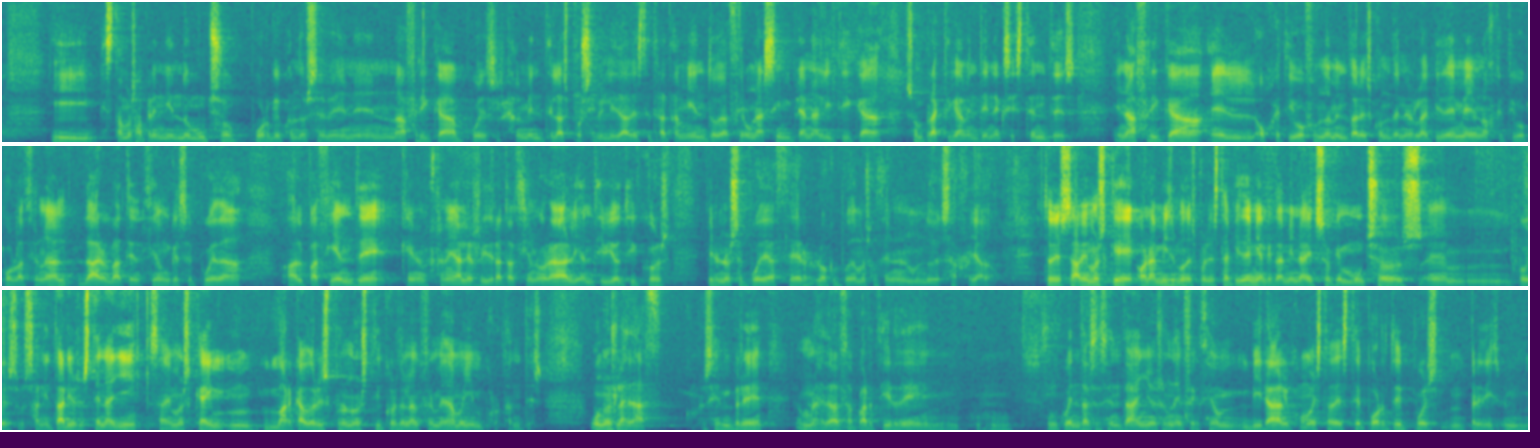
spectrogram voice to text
y estamos aprendiendo mucho porque cuando se ven en África, pues realmente las posibilidades de tratamiento, de hacer una simple analítica, son prácticamente inexistentes. En África el objetivo fundamental es contener la epidemia, hay un objetivo poblacional, dar la atención que se pueda al paciente, que en general es rehidratación oral y antibióticos, pero no se puede hacer lo que podemos hacer en el mundo desarrollado. Entonces sabemos que ahora mismo, después de esta epidemia, que también ha hecho que muchos eh, pues, sanitarios estén allí, sabemos que hay marcadores pronósticos de la enfermedad muy importantes. Uno es la edad. Como siempre, una edad a partir de 50, 60 años, una infección viral como esta de este porte, pues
